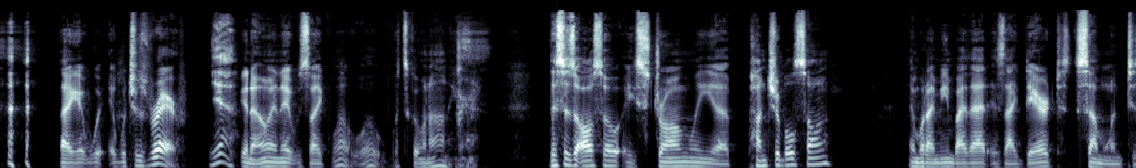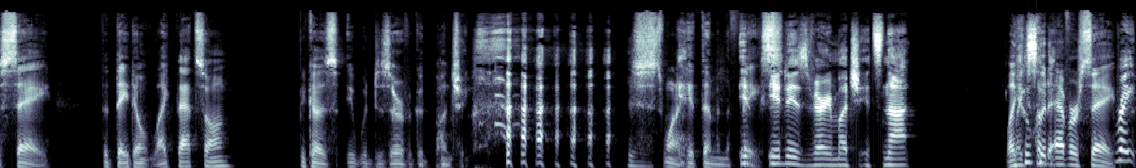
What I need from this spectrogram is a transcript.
like it, which was rare. Yeah. you know, and it was like, whoa, whoa, what's going on here? This is also a strongly uh, punchable song. And what I mean by that is I dare t- someone to say that they don't like that song because it would deserve a good punching. you just want to hit them in the It, face. it is very much, it's not, like, like who could ever say, Right.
